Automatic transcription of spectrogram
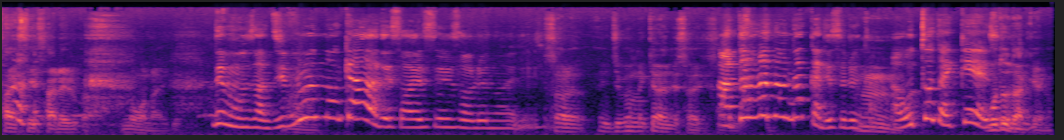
再生されるから脳内で。でもさ自分のキャラで再生されないでしょ。それ自分のキャラで再生さ頭の中でするんだ、うん。あ音だけ音だけの。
